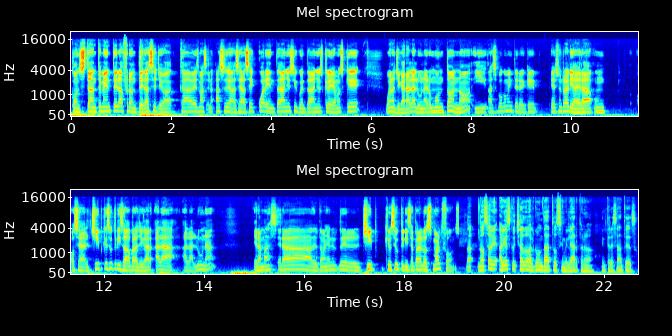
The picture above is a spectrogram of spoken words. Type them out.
constantemente la frontera se lleva cada vez más. Hace, hace, hace 40 años, 50 años creíamos que, bueno, llegar a la luna era un montón, ¿no? Y hace poco me enteré que eso en realidad era un, o sea, el chip que se utilizaba para llegar a la, a la luna era más, era del tamaño del chip que se utiliza para los smartphones. No, había escuchado algún dato similar, pero interesante eso.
